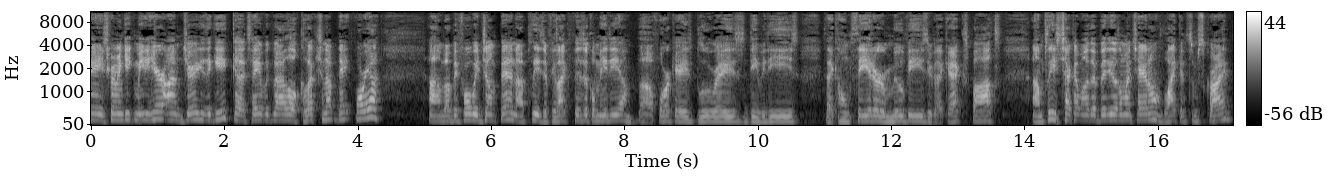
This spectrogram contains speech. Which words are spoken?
Hey, Screamin' Geek Media here. I'm Jerry the Geek. Uh, today we've got a little collection update for you. Um, but before we jump in, uh, please, if you like physical media, uh, 4Ks, Blu-rays, DVDs, like home theater, movies, if you like Xbox, um, please check out my other videos on my channel. Like and subscribe.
